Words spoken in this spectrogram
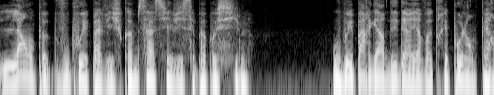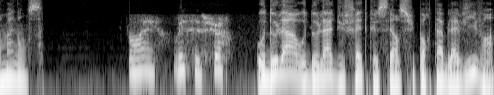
là, on peut, vous pouvez pas vivre comme ça, Sylvie, c'est pas possible. Vous pouvez pas regarder derrière votre épaule en permanence. Ouais, oui, c'est sûr. Au-delà, au-delà du fait que c'est insupportable à vivre,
